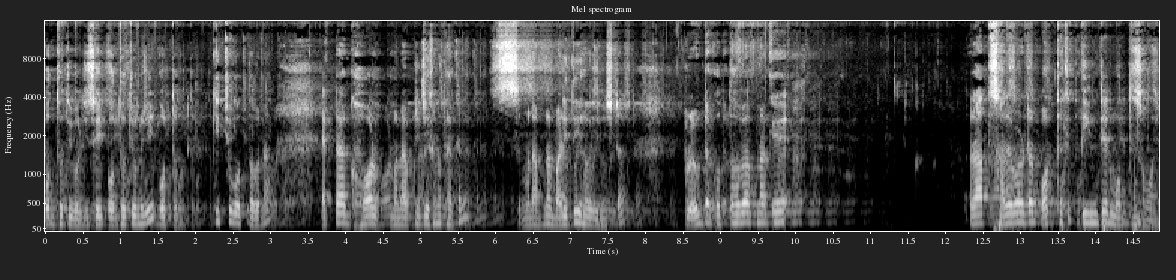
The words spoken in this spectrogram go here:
পদ্ধতি বলছি, সেই পদ্ধতি অনুযায়ী করতে পারে কিচ্ছু করতে হবে না। একটা ঘর মানে আপনি যেখানে থাকেন মানে আপনার বাড়িতেই হবে জিনিসটা। প্রয়োগটা করতে হবে আপনাকে রাত সাড়ে বারোটার পর থেকে তিনটের মধ্যে সময়।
